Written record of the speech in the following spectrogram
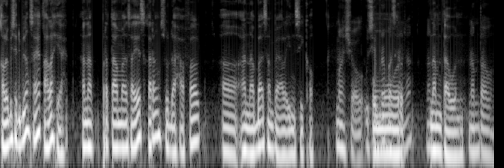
kalau bisa dibilang saya kalah ya. Anak pertama saya sekarang sudah hafal eh, anaba sampai al insikok Masya Allah. Usia berapa umur sekarang Kang? 6 tahun. 6 tahun.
